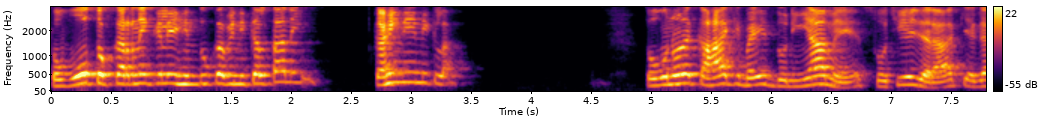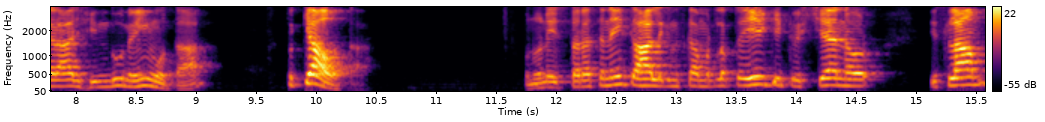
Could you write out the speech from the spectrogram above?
तो वो तो करने के लिए हिंदू कभी निकलता नहीं, कहीं नहीं निकला। तो उन्होंने कहा कि भाई, दुनिया में सोचिए जरा कि अगर आज हिंदू नहीं होता तो क्या होता? उन्होंने इस तरह से नहीं कहा, लेकिन इसका मतलब तो यही कि क्रिश्चियन और इस्लाम,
